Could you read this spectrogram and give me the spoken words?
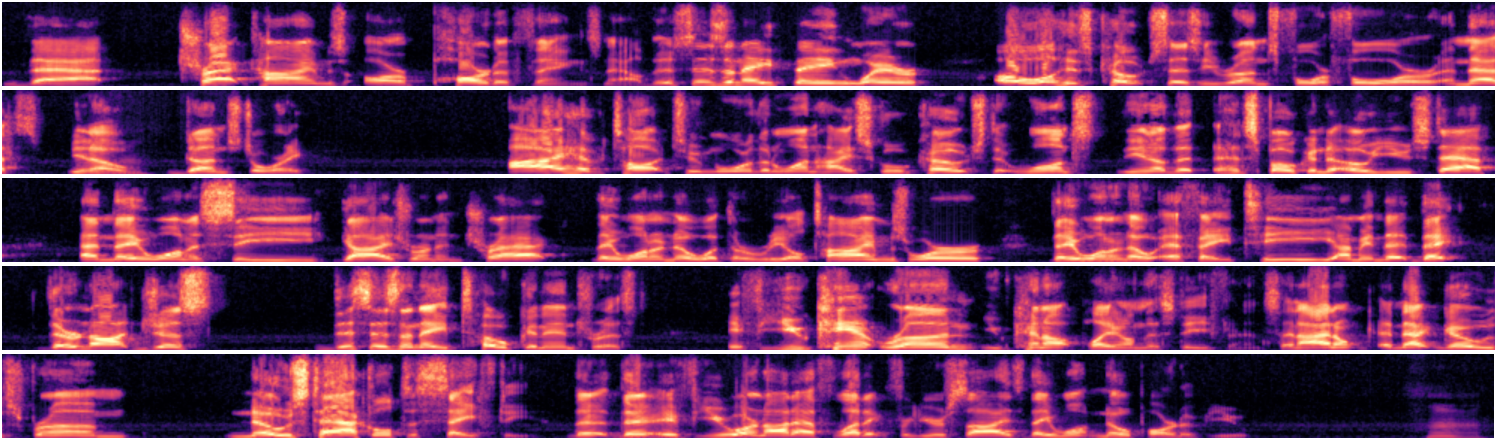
that track times are part of things now. This isn't a thing where, oh, well, his coach says he runs 4 4, and that's, you know, mm-hmm. done story. I have talked to more than one high school coach that wants, you know, that had spoken to OU staff, and they want to see guys running track. They want to know what their real times were. They want to know FAT. I mean, they, they they're not just. This isn't a token interest. If you can't run, you cannot play on this defense. And I don't. And that goes from nose tackle to safety. They're, they're, mm-hmm. if you are not athletic for your size, they want no part of you. Hmm.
